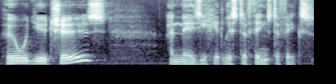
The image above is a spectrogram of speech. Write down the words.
who would you choose? And there's your hit list of things to fix.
